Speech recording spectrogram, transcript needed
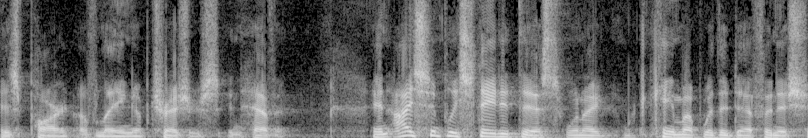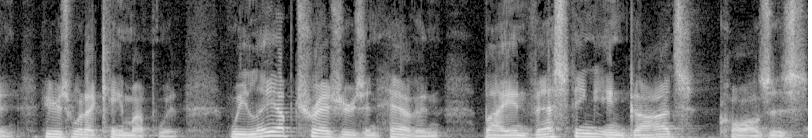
as part of laying up treasures in heaven. And I simply stated this when I came up with a definition. Here's what I came up with We lay up treasures in heaven by investing in God's causes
